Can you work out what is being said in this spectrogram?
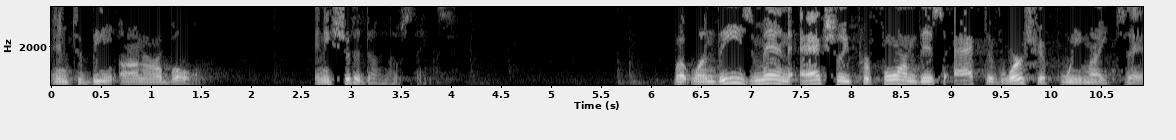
and to be honorable. And he should have done those things. But when these men actually perform this act of worship, we might say,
